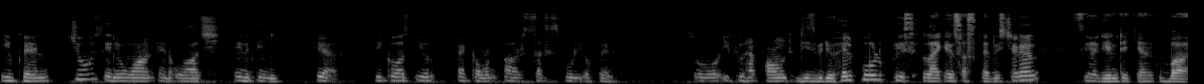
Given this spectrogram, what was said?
you can choose anyone and watch anything here because your account are successfully opened. So if you have found this video helpful please like and subscribe this channel. See you again. Take care. Bye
